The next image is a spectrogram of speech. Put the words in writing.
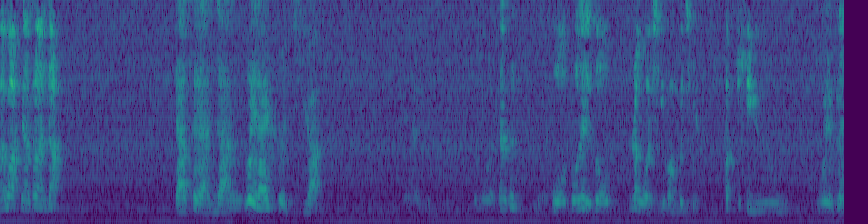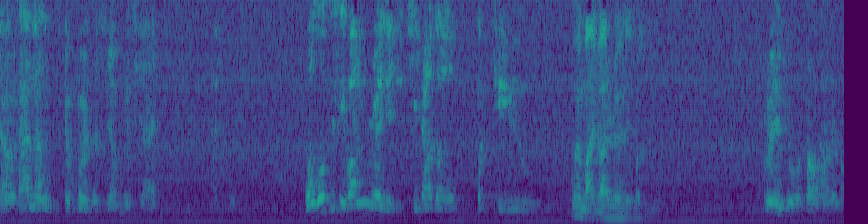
来吧，亚特兰大。亚特兰大未来可期啦。但是我我得说，让我喜欢不起来。Fuck you！我也不知道，没有他让全部人都喜欢不起来。我我只喜欢 Reddish，其他都 Fuck you。我也蛮喜欢瑞利的，瑞许我倒还好。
